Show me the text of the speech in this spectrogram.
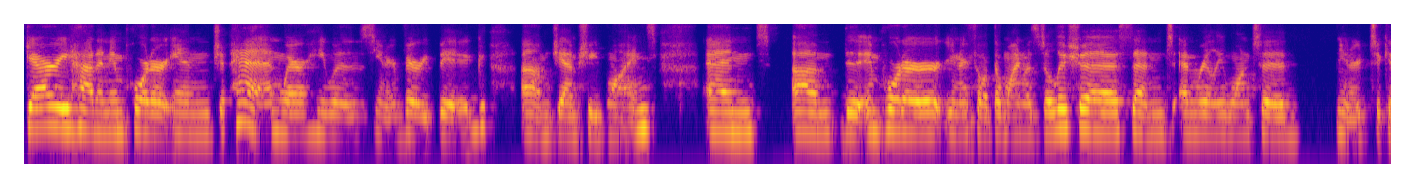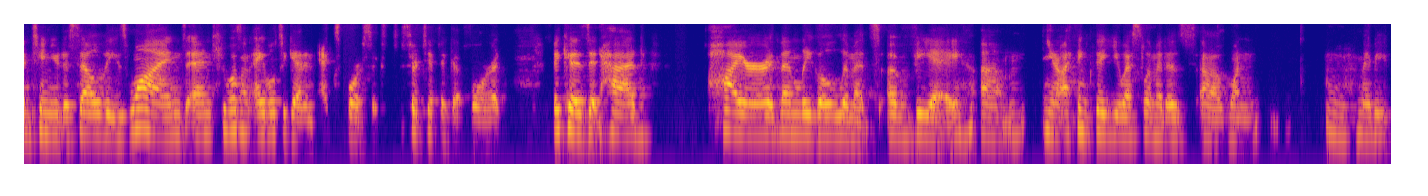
Gary had an importer in Japan where he was, you know, very big, um, Jamsheed wines. And um, the importer, you know, thought the wine was delicious and and really wanted you know to continue to sell these wines and he wasn't able to get an export certificate for it because it had higher than legal limits of va um, you know i think the us limit is uh, one mm, maybe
